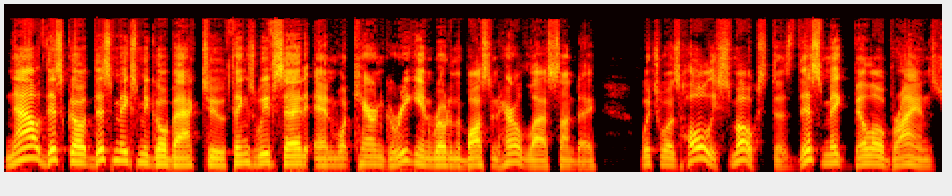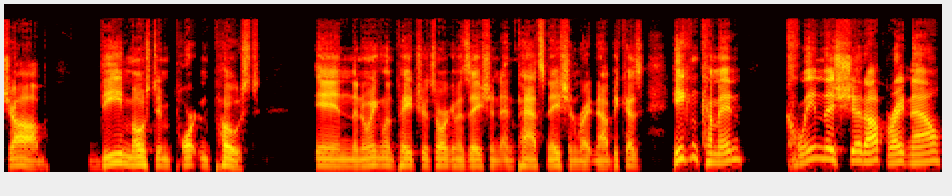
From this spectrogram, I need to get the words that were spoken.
now this go this makes me go back to things we've said and what Karen Guregian wrote in the Boston Herald last Sunday, which was holy smokes, does this make Bill O'Brien's job the most important post in the New England Patriots organization and Pats Nation right now because he can come in, clean this shit up right now,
